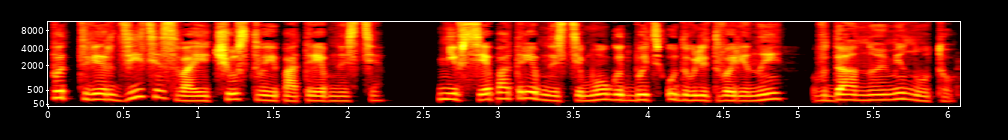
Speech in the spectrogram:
Подтвердите свои чувства и потребности. Не все потребности могут быть удовлетворены в данную минуту.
